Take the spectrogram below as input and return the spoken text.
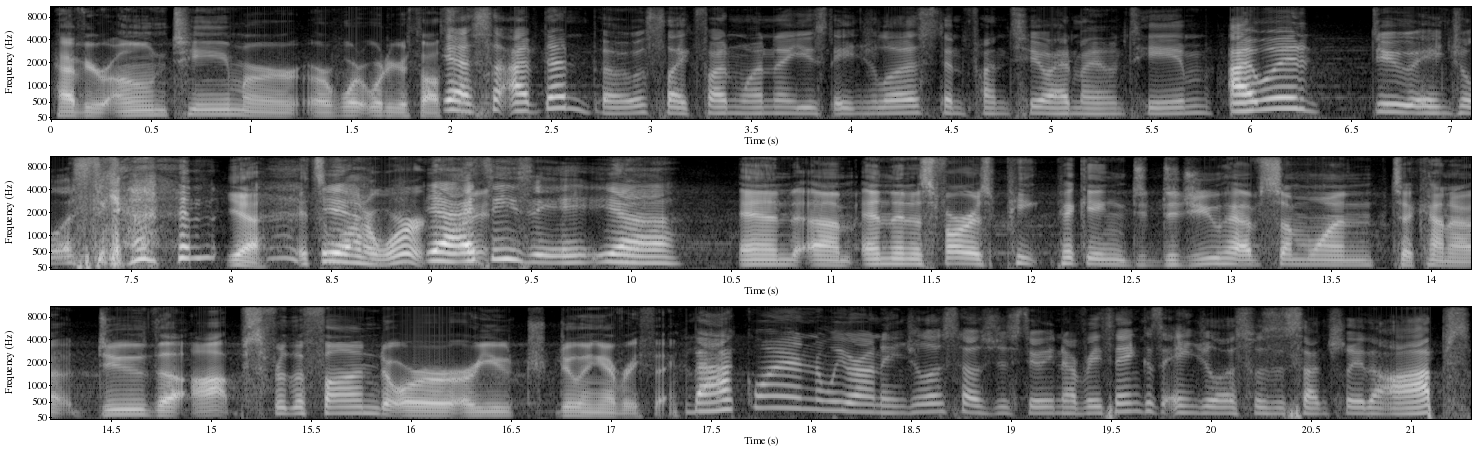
have your own team, or, or what, what are your thoughts? Yeah, so I've done both. Like Fun One, I used AngelList, and Fun Two, I had my own team. I would do AngelList again. Yeah, it's a yeah. lot of work. Yeah, right? it's easy. Yeah. And um, and then as far as peak picking, d- did you have someone to kind of do the ops for the fund, or are you tr- doing everything? Back when we were on AngelList, I was just doing everything because AngelList was essentially the ops,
